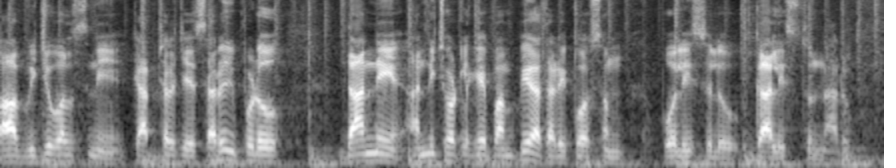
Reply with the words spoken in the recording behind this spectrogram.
ఆ విజువల్స్ని క్యాప్చర్ చేశారు. ఇప్పుడు దాన్ని అన్ని చోట్లకే పంపి అతడి కోసం పోలీసులు గాలిస్తున్నారు.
